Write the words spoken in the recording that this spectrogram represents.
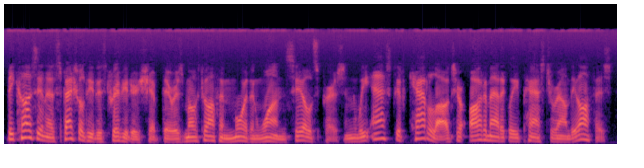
Because in a specialty distributorship there is most often more than one salesperson, we asked if catalogs are automatically passed around the office.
